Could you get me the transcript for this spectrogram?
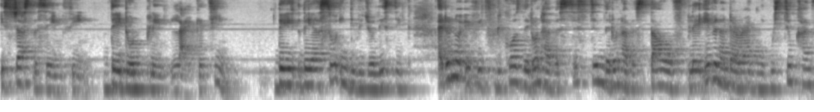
it's just the same thing. They don't play like a team. they they are so individualistic. I don't know if it's because they don't have a system, they don't have a style of play. Even under Rangnick, we still can't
